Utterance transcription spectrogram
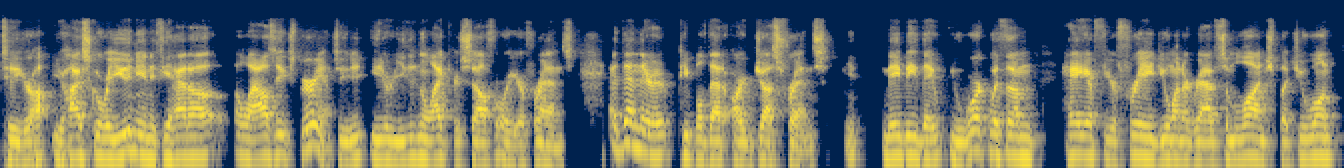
to your your high school reunion if you had a, a lousy experience. You, either you didn't like yourself or your friends. And then there are people that are just friends. Maybe they you work with them. Hey if you're free do you want to grab some lunch? But you won't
